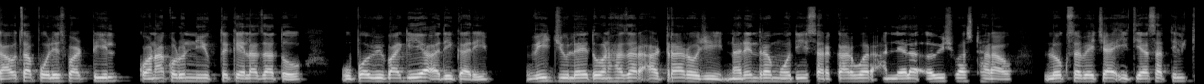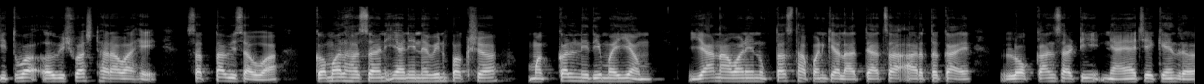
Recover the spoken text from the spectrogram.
गावचा पोलीस पाटील कोणाकडून नियुक्त केला जातो? उपविभागीय अधिकारी वीस जुलै दोन हजार अठरा रोजी नरेंद्र मोदी सरकारवर आणलेला अविश्वास ठराव लोकसभेच्या इतिहासातील कितवा अविश्वास ठराव आहे? सत्ताविसावा. कमल हसन यांनी नवीन पक्ष मक्कल निधी मय्यम या नावाने नुकताच स्थापन केला. त्याचा अर्थ काय? लोकांसाठी न्यायाचे केंद्र.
